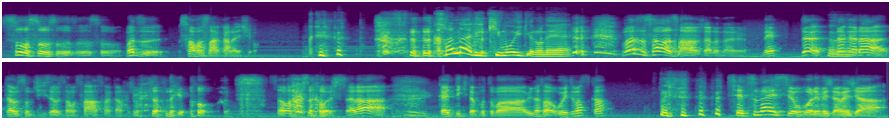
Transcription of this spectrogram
そうそうそうそうそう。まず、サワサーからでしょ。かなりキモいけどね。まずサワサーからなのよね。だうんだから、多分その小さいおじさんもサワサーから始まったんだけど、サワサワしたら、帰ってきた言葉、皆さん覚えてますか？切ないっすよ、これめちゃめちゃ。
